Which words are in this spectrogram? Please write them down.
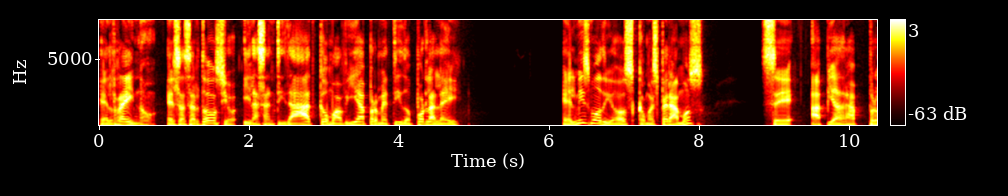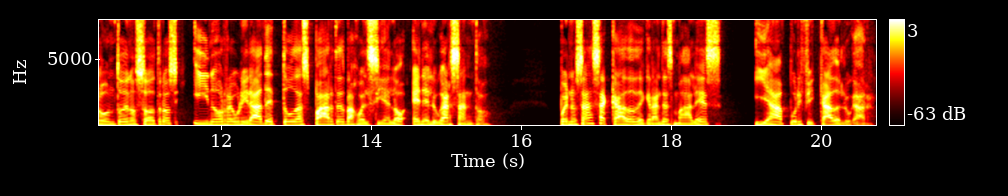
el reino, el sacerdocio y la santidad como había prometido por la ley, el mismo Dios, como esperamos, se apiadará pronto de nosotros y nos reunirá de todas partes bajo el cielo en el lugar santo, pues nos ha sacado de grandes males y ha purificado el lugar.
